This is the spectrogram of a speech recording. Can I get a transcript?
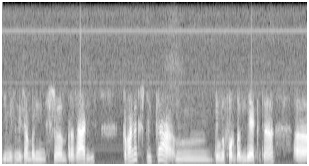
i a més a més van venir uns empresaris que van explicar mm, d'una forma directa eh,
